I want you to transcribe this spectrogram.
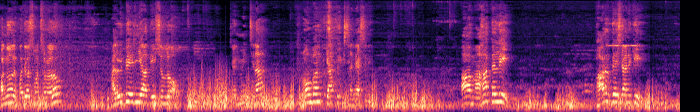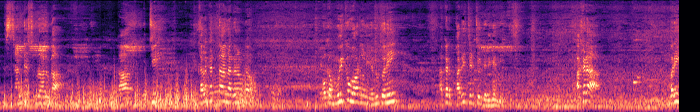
పంతొమ్మిది వందల పదవ సంవత్సరంలో అల్బేరియా దేశంలో జన్మించిన రోమన్ క్యాథలిక్ సన్యాసిని. ఆ మహాతల్లి భారతదేశానికి సందర్శకురాలుగా వచ్చి కలకత్తా నగరంలో ఒక మురికి వాడలను ఎన్నుకొని అక్కడ పరిచర్చ జరిగింది. అక్కడ మరి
